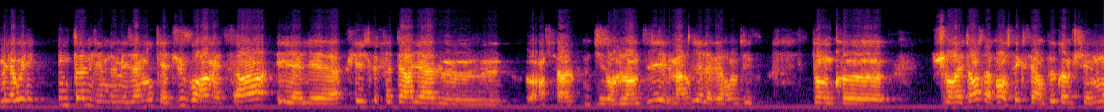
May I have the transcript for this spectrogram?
Mais à Wellington, j'ai une de mes amies qui a dû voir un médecin et elle est appelée le secrétariat le, le lundi et le mardi elle avait rendez-vous. Donc euh, j'aurais tendance à penser que c'est un peu comme chez nous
